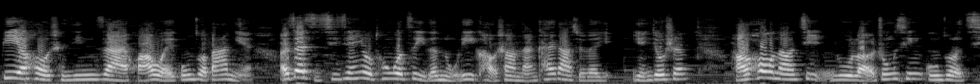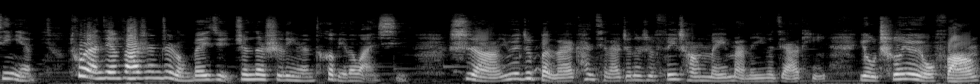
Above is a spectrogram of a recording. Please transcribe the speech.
毕业后曾经在华为工作八年，而在此期间又通过自己的努力考上南开大学的研究生，而后呢进入了中心工作了七年，突然间发生这种悲剧，真的是令人特别的惋惜。是啊，因为这本来看起来真的是非常美满的一个家庭，有车又有房，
